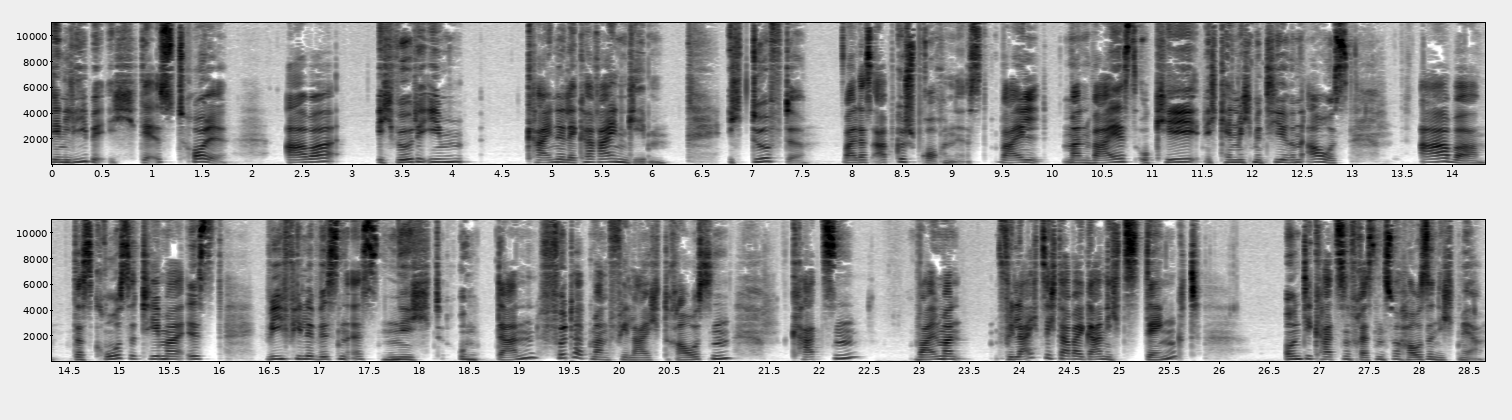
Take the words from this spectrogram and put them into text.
Den liebe ich, der ist toll. Aber ich würde ihm keine Leckereien geben. Ich dürfte, weil das abgesprochen ist, weil man weiß, okay, ich kenne mich mit Tieren aus. Aber das große Thema ist, wie viele wissen es nicht? Und dann füttert man vielleicht draußen Katzen, weil man vielleicht sich dabei gar nichts denkt und die Katzen fressen zu Hause nicht mehr.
